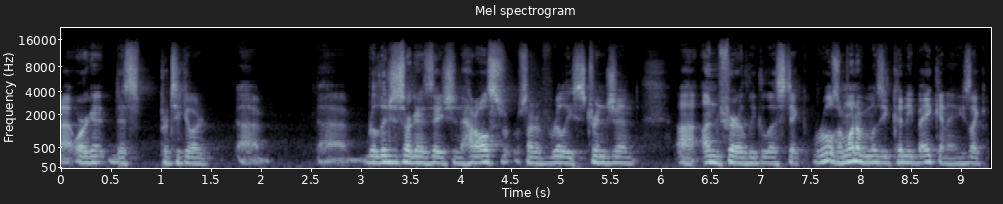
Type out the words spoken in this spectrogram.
uh, organ, this particular uh, uh, religious organization had all sort of really stringent, uh, unfair, legalistic rules, and one of them was he couldn't eat bacon, and he's like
